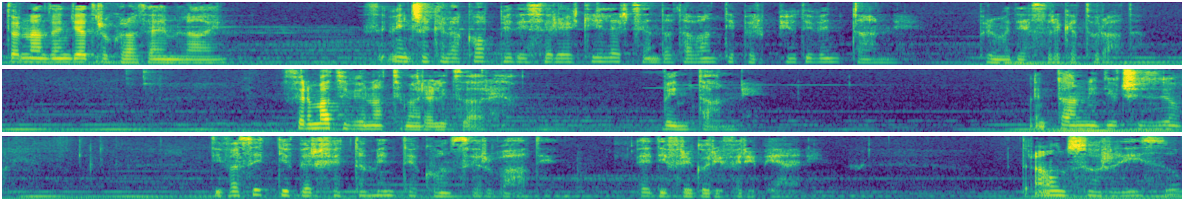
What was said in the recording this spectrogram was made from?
Tornando indietro con la timeline, si vince che la coppia dei serial killer sia andata avanti per più di vent'anni prima di essere catturata. Fermatevi un attimo a realizzare. Vent'anni. Vent'anni di uccisioni. Di vasetti perfettamente conservati e di frigoriferi pieni. Tra un sorriso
